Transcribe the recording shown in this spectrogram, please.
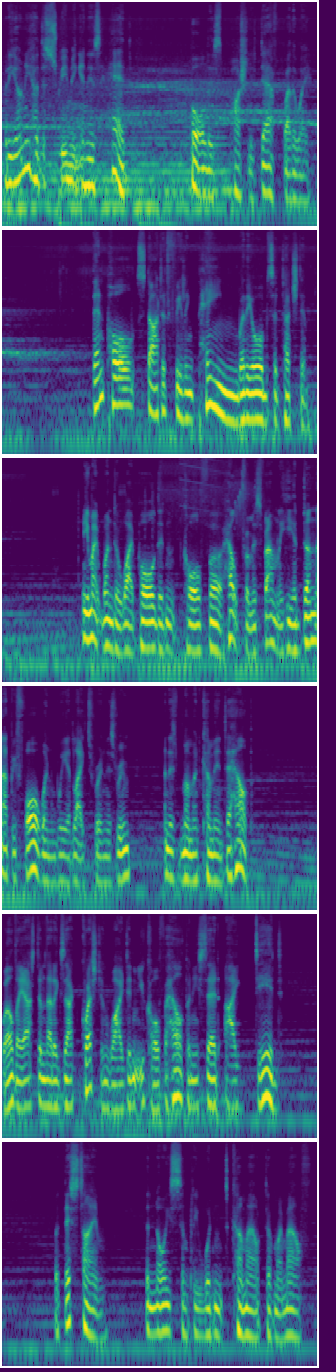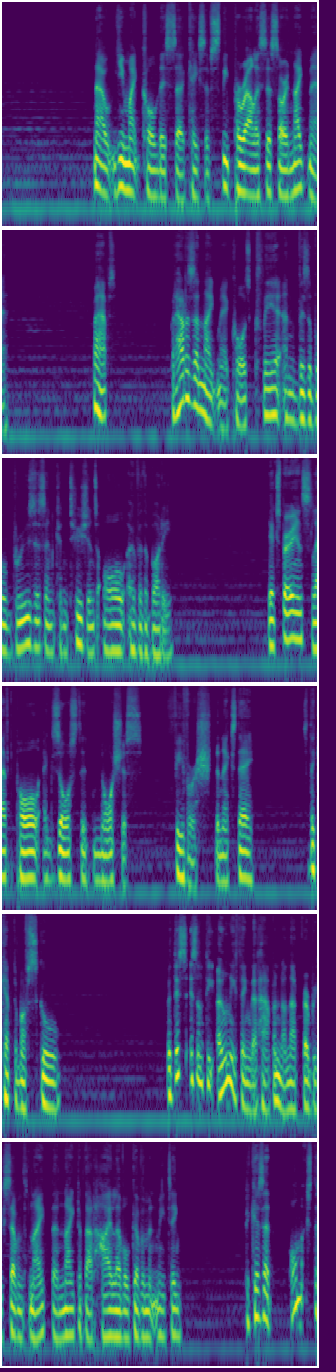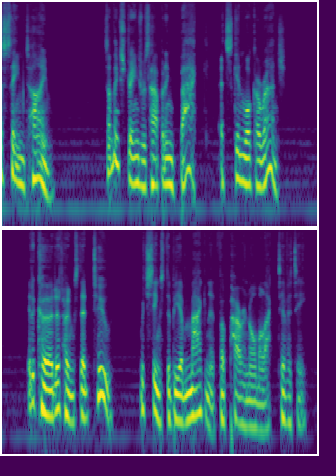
But he only heard the screaming in his head. Paul is partially deaf, by the way. Then Paul started feeling pain where the orbs had touched him. You might wonder why Paul didn't call for help from his family. He had done that before when weird lights were in his room and his mum had come in to help. Well, they asked him that exact question why didn't you call for help? And he said, I did. But this time, the noise simply wouldn't come out of my mouth. Now, you might call this a case of sleep paralysis or a nightmare. Perhaps. But how does a nightmare cause clear and visible bruises and contusions all over the body? The experience left Paul exhausted, nauseous, feverish the next day, so they kept him off school. But this isn't the only thing that happened on that February 7th night, the night of that high level government meeting. Because at almost the same time, something strange was happening back at Skinwalker Ranch. It occurred at Homestead 2, which seems to be a magnet for paranormal activity.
